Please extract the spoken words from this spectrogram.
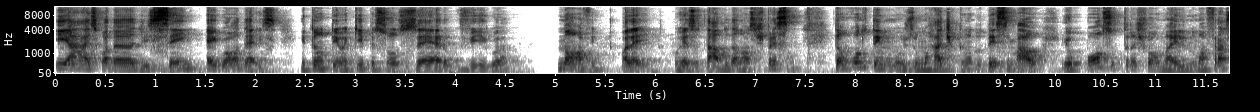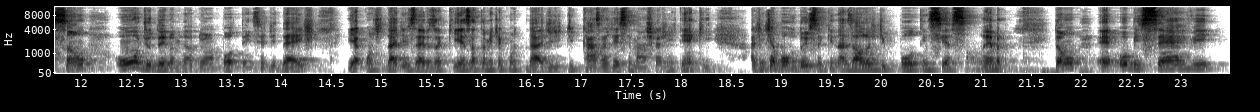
e a raiz quadrada de 100 é igual a 10. Então, eu tenho aqui, pessoal, 0,81. 9. Olha aí, o resultado da nossa expressão. Então, quando temos um radicando decimal, eu posso transformar ele numa fração onde o denominador é uma potência de 10 e a quantidade de zeros aqui é exatamente a quantidade de casas decimais que a gente tem aqui. A gente abordou isso aqui nas aulas de potenciação, lembra? Então, é, observe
